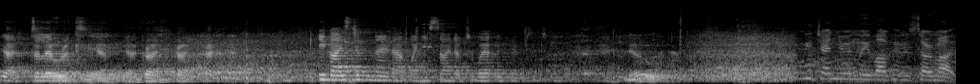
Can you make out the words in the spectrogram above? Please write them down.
Yeah, deliverance. Yeah, yeah, great, great, great. You guys didn't know that when you signed up to work with him, did you? No. We genuinely love him so much.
